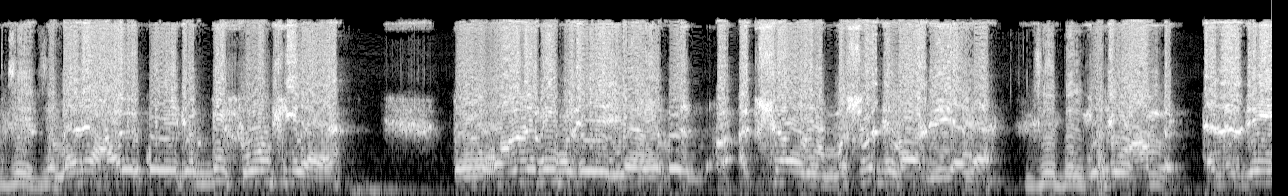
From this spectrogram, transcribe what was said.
जी, जी। तो मैंने हर कोई जब भी फ़ोन किया है तो उन्होंने भी मुझे अच्छा और मुस्बत जवाब दिया है। जी बिल्कुल। जो हम एनर्जी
